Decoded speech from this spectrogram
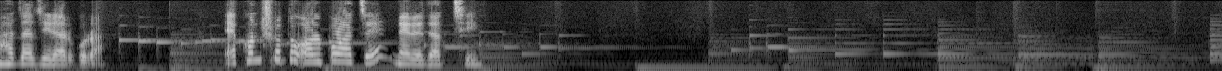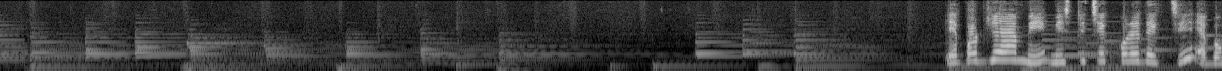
ভাজা জিরার গুঁড়া। এখন শুধু অল্প আছে নেড়ে যাচ্ছি। এ পর্যায়ে আমি মিষ্টি চেক করে দেখছি এবং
